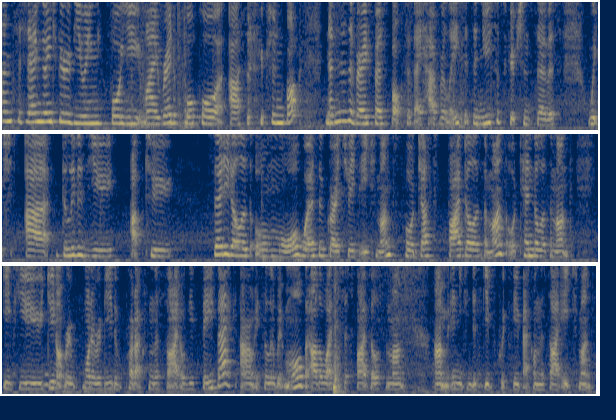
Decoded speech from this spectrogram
And so today I'm going to be reviewing for you my Red PawPaw uh, subscription box. Now this is the very first box that they have released. It's a new subscription service which uh, delivers you up to $30 or more worth of groceries each month for just $5 a month or $10 a month if you do not want to review the products on the site or give feedback. Um, it's a little bit more, but otherwise it's just $5 a month um, and you can just give quick feedback on the site each month,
